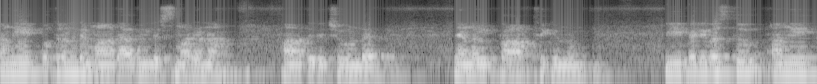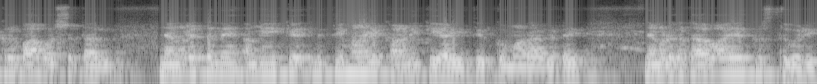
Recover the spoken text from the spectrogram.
അങ്ങേ പുത്രന്റെ മാതാവിന്റെ സ്മരണ ആദരിച്ചുകൊണ്ട് ഞങ്ങൾ പ്രാർത്ഥിക്കുന്നു. ഈ ബലിവസ്തു അങ്ങേ കൃപാവർഷത്താൽ ഞങ്ങളെ തന്നെ അങ്ങേക്ക് നിത്യമായ കാണിക്കയായി തീർക്കുമാറാകട്ടെ. ഞങ്ങളുടെ കർത്താവായ ക്രിസ്തു വഴി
